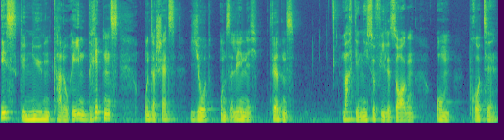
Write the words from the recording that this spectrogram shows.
iss genügend Kalorien. Drittens, unterschätzt Jod und Selen nicht. Viertens, mach dir nicht so viele Sorgen um Proteine.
